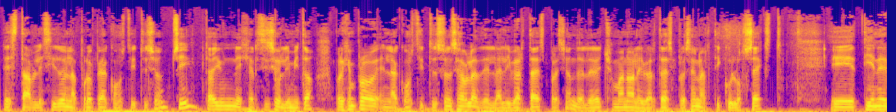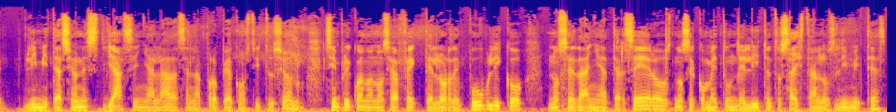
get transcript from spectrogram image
establecido en la propia Constitución. Sí, hay un ejercicio limitado. Por ejemplo, en la Constitución se habla de la libertad de expresión, del derecho humano a la libertad de expresión, artículo sexto. Eh, tiene limitaciones ya señaladas en la propia Constitución, siempre y cuando no se afecte el orden público, no se dañe a terceros, no se comete un delito, entonces ahí están los límites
